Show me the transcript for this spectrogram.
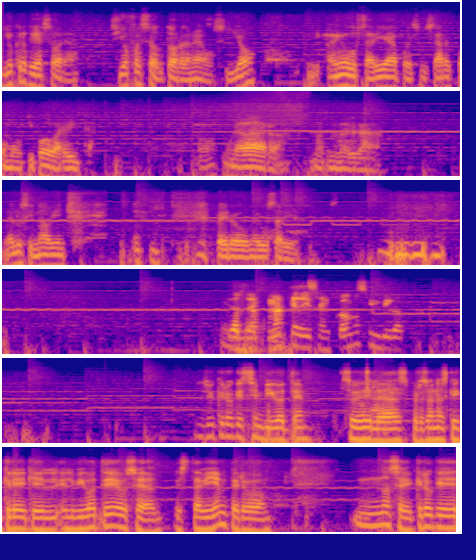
Yo creo que ya es hora. Si yo fuese doctor, de nuevo, si yo... A mí me gustaría pues usar como tipo de barbita. ¿no? Una barba más o menos delgada. Me he alucinado bien pero me gustaría. Los demás que dicen, ¿cómo sin bigote? Yo creo que sin bigote. Soy de las personas que cree que el, bigote, o sea, está bien, pero no sé, creo que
